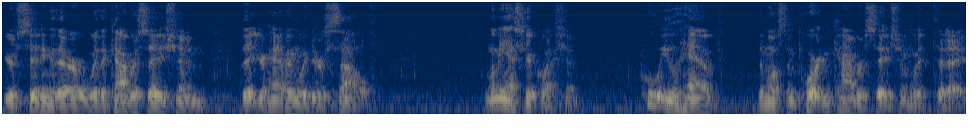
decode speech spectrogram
you're sitting there with a conversation that you're having with yourself. Let me ask you a question. Who will you have the most important conversation with today?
